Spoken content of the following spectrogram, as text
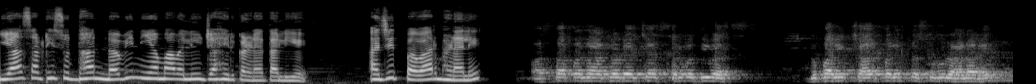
यासाठी सुद्धा नवी नियमावली जाहीर करण्यात आली आहे अजित पवार म्हणाले आस्थापना आठवड्याच्या सर्व दिवस दुपारी चार पर्यंत सुरू राहणार आहे.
